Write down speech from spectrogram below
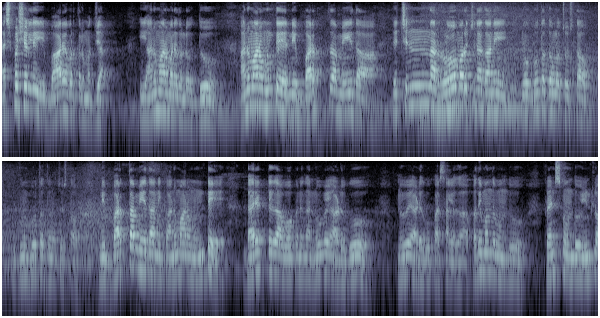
ఎస్పెషల్లీ భార్యాభర్తల మధ్య ఈ అనుమానం అనేది ఉండవద్దు. అనుమానం ఉంటే నీ భర్త మీద ఏ చిన్న రోమర్ వచ్చినా కానీ నువ్వు భూతత్వంలో చూస్తావు. నువ్వు భూతత్వంలో చూస్తావు. నీ భర్త మీద నీకు అనుమానం ఉంటే డైరెక్ట్గా ఓపెన్గా నువ్వే అడుగు. నువ్వే అడుగు పర్సనల్గా. పది మంది ముందు ఫ్రెండ్స్ ముందు ఇంట్లో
